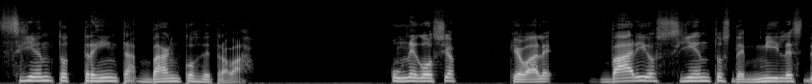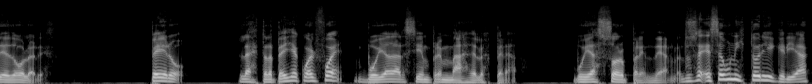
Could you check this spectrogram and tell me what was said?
130 bancos de trabajo. Un negocio que vale varios cientos de miles de dólares. Pero la estrategia cuál fue? Voy a dar siempre más de lo esperado. Voy a sorprenderlo. Entonces, esa es una historia que quería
